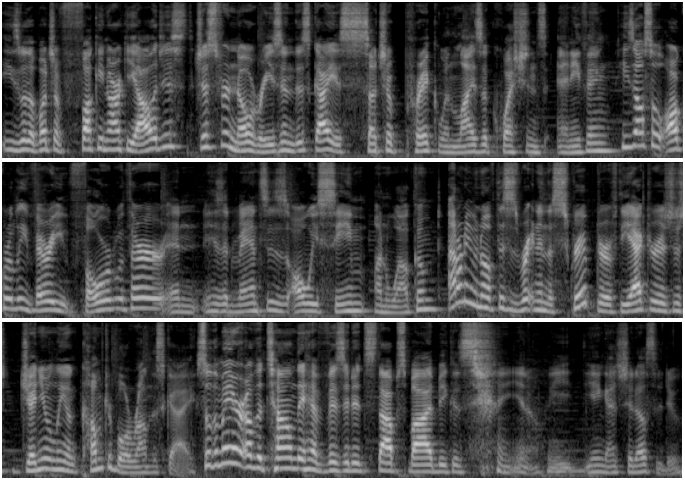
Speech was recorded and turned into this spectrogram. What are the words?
he's with a bunch of fucking archaeologists? Just for no reason, this guy is such a prick when Liza questions anything. He's also awkwardly very forward with her, and his advances always seem unwelcomed. I don't even know if this is written in the script or if the actor is just genuinely uncomfortable around this guy. So the mayor of the town they have visited stops by because, you know, he, he ain't got shit else to do.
